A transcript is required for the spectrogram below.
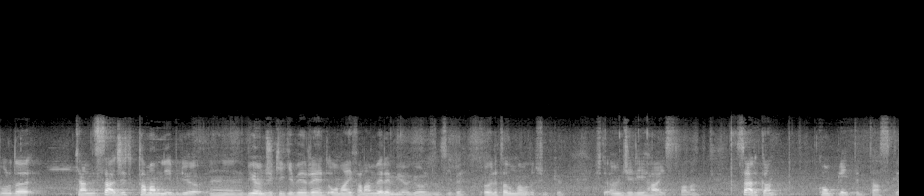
burada kendisi sadece tamamlayabiliyor. E, bir önceki gibi red, onay falan veremiyor gördüğünüz gibi. Öyle tanımlamadık çünkü. İşte önceliği highest falan. Serkan complete dedi task'ı.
